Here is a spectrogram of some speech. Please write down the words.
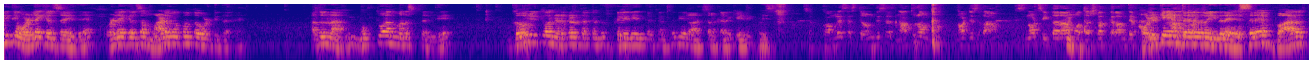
ರೀತಿ ಒಳ್ಳೆ ಕೆಲಸ ಇದೆ, ಒಳ್ಳೆ ಕೆಲಸ ಮಾಡಬೇಕು ಅಂತ ಹೊರಟಿದ್ದಾರೆ ಅದನ್ನ ಮುಕ್ತವಾದ ಮನಸ್ಸಿನಲ್ಲಿ ಗೌರವಿಕವಾಗಿ ನಡ್ಕೊಳ್ತಕ್ಕಂಥದ್ದು ಕಲೀರಿ ಅಂತಕ್ಕಂಥದ್ದು ಈ ರಾಜ್ಯ ಸರ್ಕಾರಕ್ಕೆ ಹೇಳಿ ಬಯಸ್ತೀನಿ Congress has termed this this as Nathuram, not Ram Ram. Not Dashrath Karam. They've called it ಅದಕ್ಕೆ ಹೇಳ್ತಾ. ಇರೋದು ಇದರ ಹೆಸರೇ ಭಾರತ್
